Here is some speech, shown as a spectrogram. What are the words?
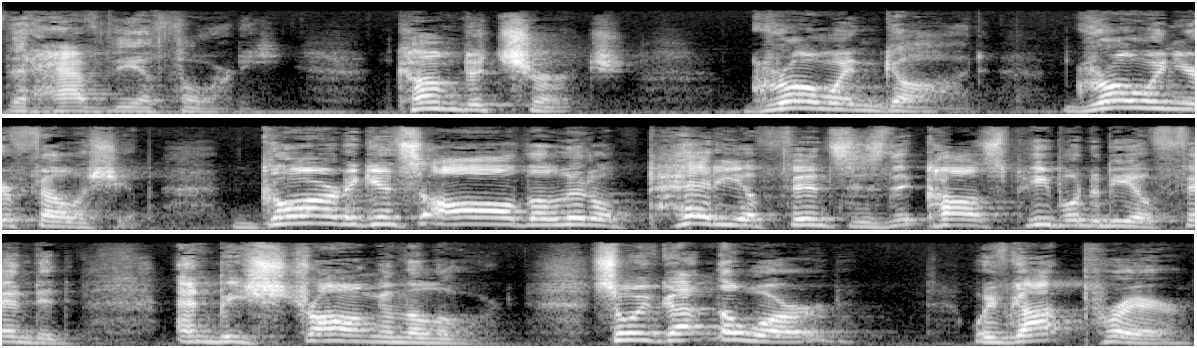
that have the authority. Come to church, grow in God, grow in your fellowship, guard against all the little petty offenses that cause people to be offended, and be strong in the Lord. So we've got the Word, we've got prayer,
